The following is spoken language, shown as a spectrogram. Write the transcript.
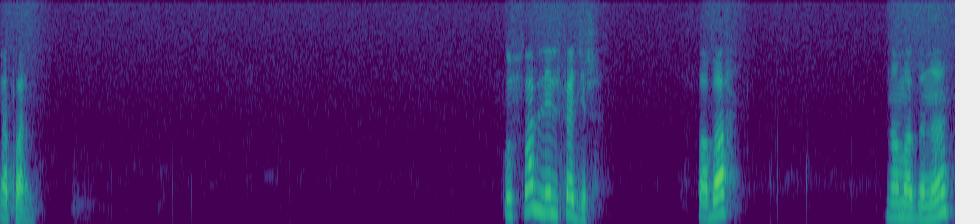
yaparım. Usallil fecr sabah namazını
